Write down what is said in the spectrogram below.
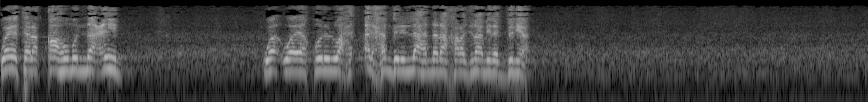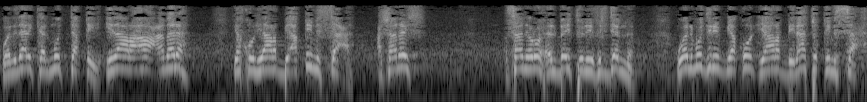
ويتلقاهم النعيم. ويقول الواحد الحمد لله أننا خرجنا من الدنيا. ولذلك المتقي إذا رأى عمله يقول يا رب أقيم الساعة. عشان إيش؟ عشان يروح البيت لي في الجنة. والمجرم يقول يا ربي لا تقيم الساعة.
